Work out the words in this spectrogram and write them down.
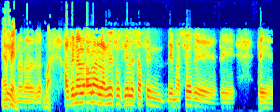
En fin. Al final ahora las redes sociales hacen demasiado de, de,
